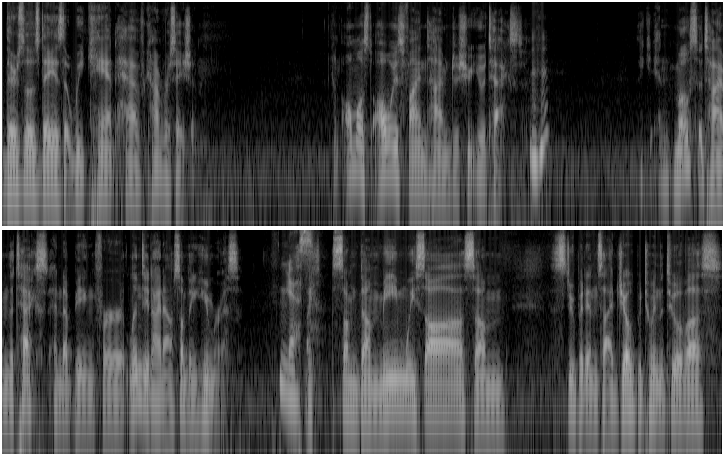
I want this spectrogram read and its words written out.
there's those days that we can't have conversation. I can almost always find time to shoot you a text. Mhm. Like, and most of the time, the texts end up being for Lindsay and I now something humorous Yes. like some dumb meme we saw, some stupid inside joke between the two of us.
